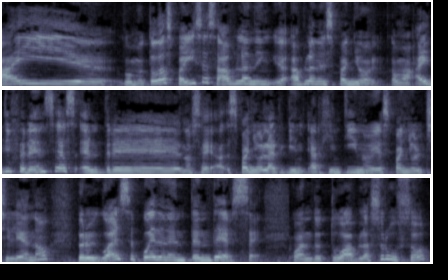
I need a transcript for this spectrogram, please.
hay, eh, como todos los países hablan, hablan español, como hay diferencias entre, no sé, español argentino y español chileno, pero igual se pueden entenderse. Cuando tú hablas ruso,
